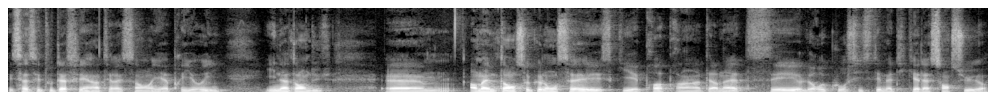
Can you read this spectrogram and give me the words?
Et ça, c'est tout à fait intéressant et a priori inattendu. en même temps, ce que l'on sait et ce qui est propre à Internet, c'est le recours systématique à la censure.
